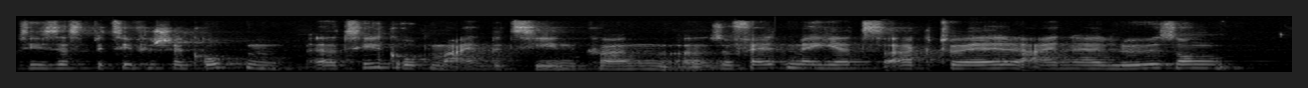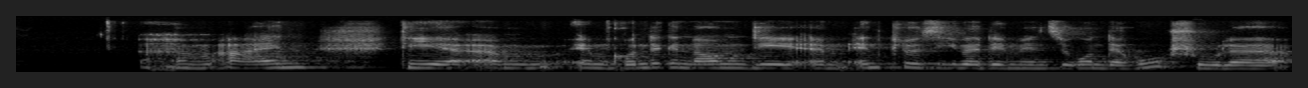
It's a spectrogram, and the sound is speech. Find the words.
diese spezifische Gruppen, äh, Zielgruppen einbeziehen können. So fällt mir jetzt aktuell eine Lösung ähm, ein, die ähm, im Grunde genommen die ähm, inklusive Dimension der Hochschule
